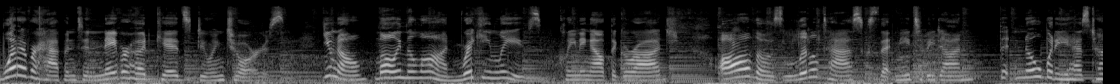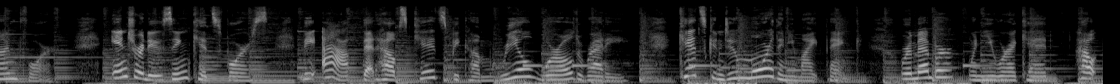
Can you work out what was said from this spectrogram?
Whatever happened to neighborhood kids doing chores? You know, mowing the lawn, raking leaves, cleaning out the garage. All those little tasks that need to be done that nobody has time for. Introducing KidzForce, the app that helps kids become real world ready. Kids can do more than you might think. Remember when you were a kid, how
